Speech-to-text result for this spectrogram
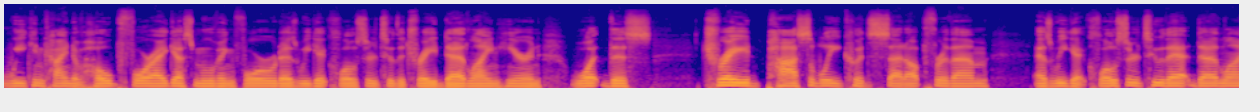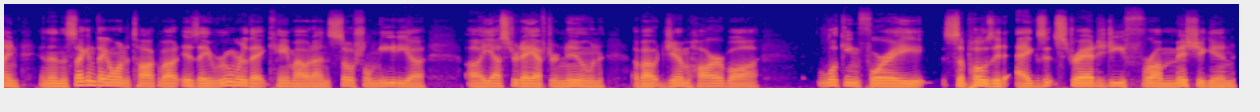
we can kind of hope for, I guess, moving forward as we get closer to the trade deadline here and what this trade possibly could set up for them as we get closer to that deadline. And then the second thing I want to talk about is a rumor that came out on social media uh, yesterday afternoon about Jim Harbaugh looking for a supposed exit strategy from Michigan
